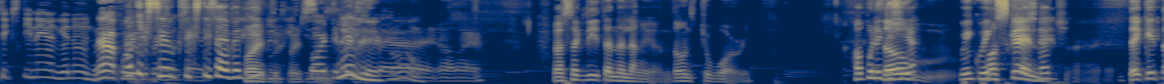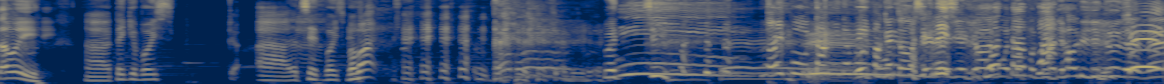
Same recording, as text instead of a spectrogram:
60 na yun. Ganun. Na, I think 40%. 60, 70. 40%. 40%. Really? Okay. Pero saglitan na lang yun. Don't you worry. Hopefully this So, year. Wink, wink. Nudge, nudge. take it away. Uh, thank you, boys. Uh, that's it, boys. Bye-bye. What? See? Ay, putang ina mo. Pag ganun pa si Chris. What, the fuck? How did you do that, man?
